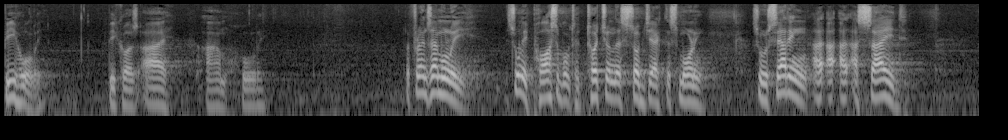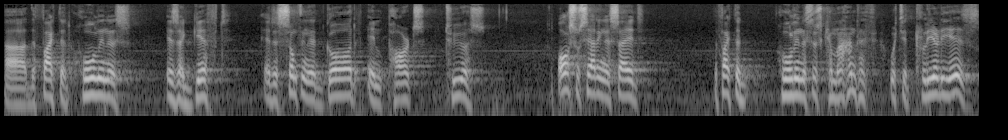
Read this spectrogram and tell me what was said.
Be holy, because I am holy. But, friends, I'm only, it's only possible to touch on this subject this morning. So, setting aside uh, the fact that holiness is a gift, it is something that God imparts to us. Also, setting aside the fact that holiness is commanded, which it clearly is.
